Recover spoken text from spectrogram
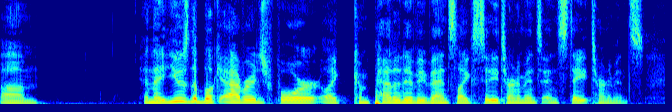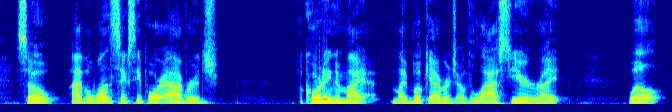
Um, and they use the book average for like competitive events like city tournaments and state tournaments. So I have a 164 average according to my my book average of last year, right? Well,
